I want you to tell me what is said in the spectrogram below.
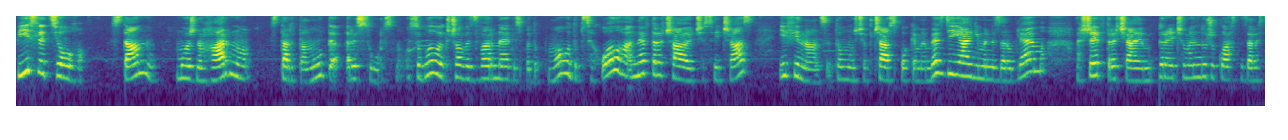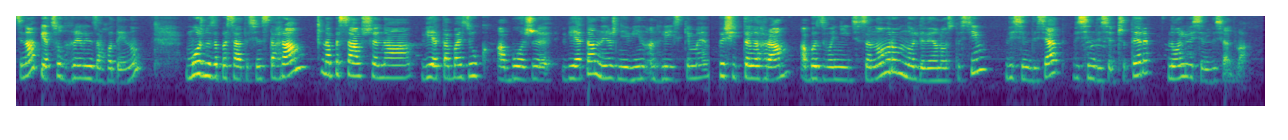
після цього стану можна гарно стартанути ресурсно, особливо якщо ви звернетесь по допомогу до психолога, не втрачаючи свій час і фінанси, тому що в час, поки ми бездіяльні, ми не заробляємо, а ще й втрачаємо. До речі, у мене дуже класна зараз ціна 500 гривень за годину. Можна записатись в інстаграм, написавши на Вєта Базюк або ж Вєта, нижній він англійськими. Пишіть телеграм або дзвоніть за номером 097 80 84 082.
